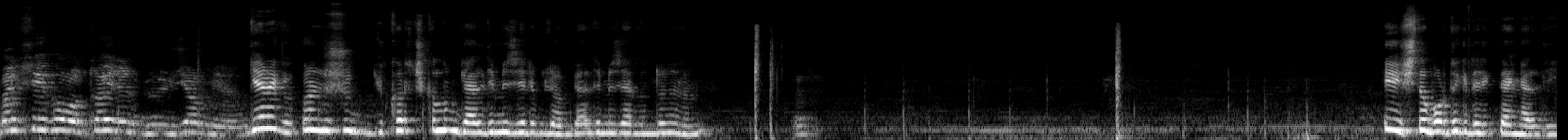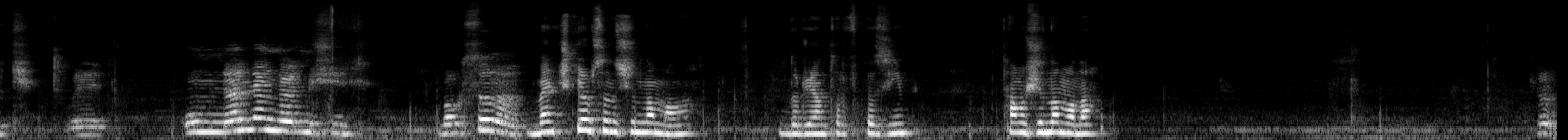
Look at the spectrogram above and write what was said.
Ben seni bir oltayla duyacağım ya. Gerek yok. Önce şu yukarı çıkalım. Geldiğimiz yeri biliyorum. Geldiğimiz yerden dönelim. İyi işte buradaki delikten geldik. Evet. Oğlum nereden gelmişiz? Baksana. Ben çıkıyorum sen ışınlan bana. Dur yan tarafı kazıyım. Tam ışınlamadı. Hı.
